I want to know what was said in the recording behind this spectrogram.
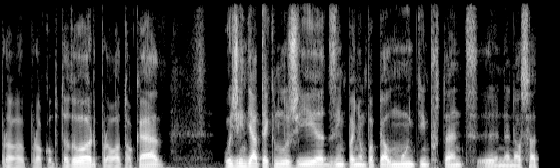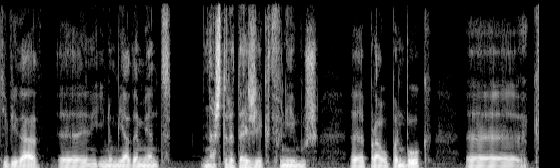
para, para o computador, para o AutoCAD. Hoje em dia a tecnologia desempenha um papel muito importante uh, na nossa atividade uh, e, nomeadamente, na estratégia que definimos uh, para a OpenBook, que,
